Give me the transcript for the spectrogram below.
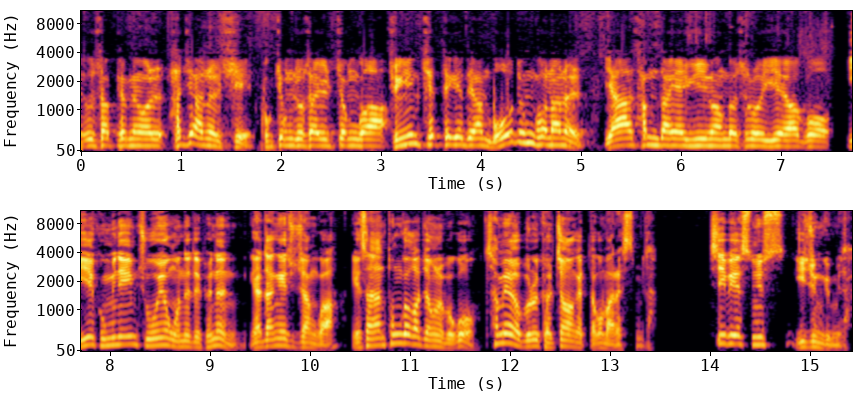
의사 표명을 하지 않을 시 국정조사 일정과 증인 채택에 대한 모든 권한을 야 3당에 위임한 것으로 이해하고 이에 국민의힘 주호영 원내대표는 야당의 주장과 예산안 통과 과정을 보고 참여 여부를 결정하겠다고 말했습니다. CBS 뉴스 이준규입니다.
